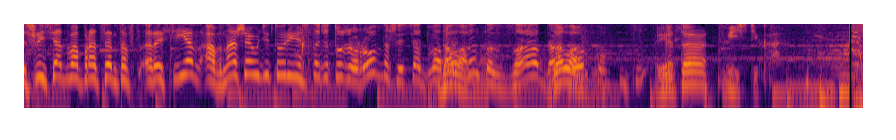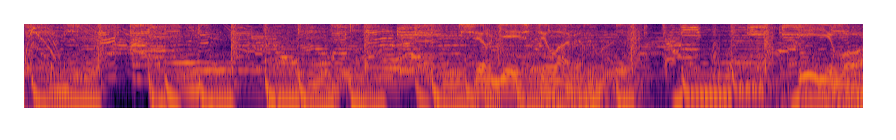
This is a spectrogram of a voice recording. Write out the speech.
62% россиян, а в нашей аудитории... Кстати, тоже ровно 62% Да ладно. за Да ладно. Мгм. Это мистика. Сергей Стилавин и его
